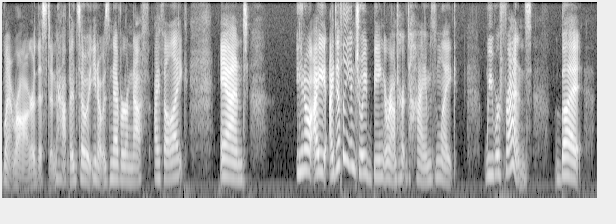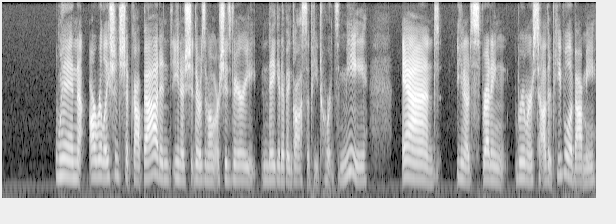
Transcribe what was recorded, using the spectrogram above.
went wrong or this didn't happen. So, you know, it was never enough, I felt like. And, you know, I, I definitely enjoyed being around her at times and like we were friends. But when our relationship got bad and, you know, she, there was a moment where she was very negative and gossipy towards me and, you know, spreading rumors to other people about me.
